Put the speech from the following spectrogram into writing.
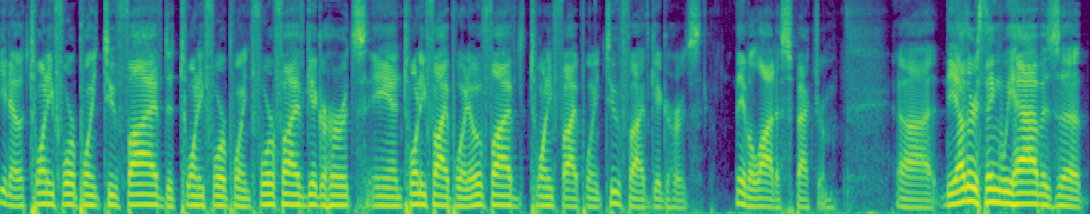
You know, 24.25 to 24.45 gigahertz and 25.05 to 25.25 gigahertz. They have a lot of spectrum. Uh, the other thing we have is a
